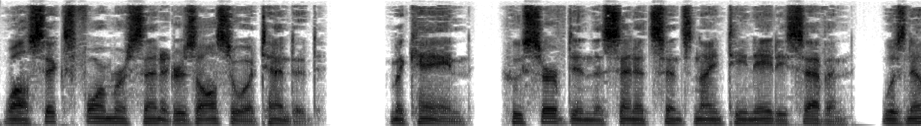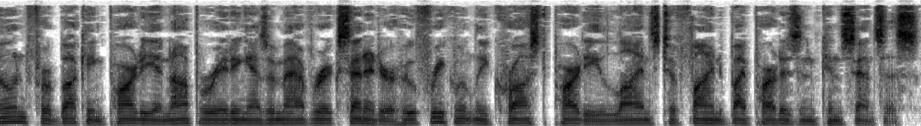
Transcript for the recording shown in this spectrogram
while six former senators also attended. McCain, who served in the Senate since 1987, was known for bucking party and operating as a maverick senator who frequently crossed party lines to find bipartisan consensus.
